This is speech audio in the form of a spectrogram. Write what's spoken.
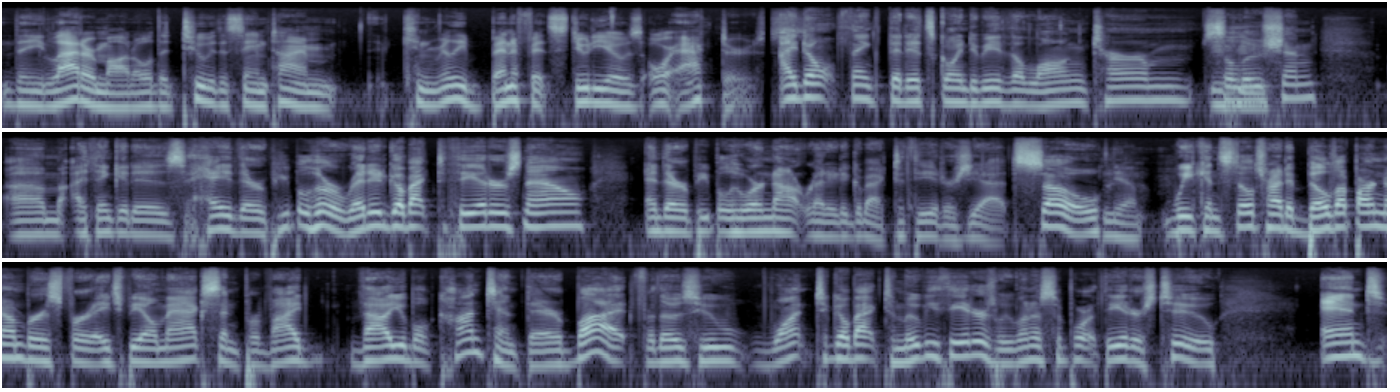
the latter model, the two at the same time, can really benefit studios or actors. I don't think that it's going to be the long term Mm-hmm. solution. Um, I think it is, hey, there are people who are ready to go back to theaters now, and there are people who are not ready to go back to theaters yet. So Yeah. we can still try to build up our numbers for HBO Max and provide valuable content there. But for those who want to go back to movie theaters, we want to support theaters too. And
